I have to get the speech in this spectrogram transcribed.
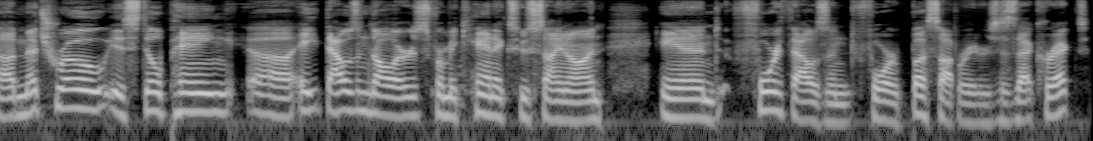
Uh, Metro is still paying uh, eight thousand dollars for mechanics who sign on, and four thousand for bus operators. Is that correct?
